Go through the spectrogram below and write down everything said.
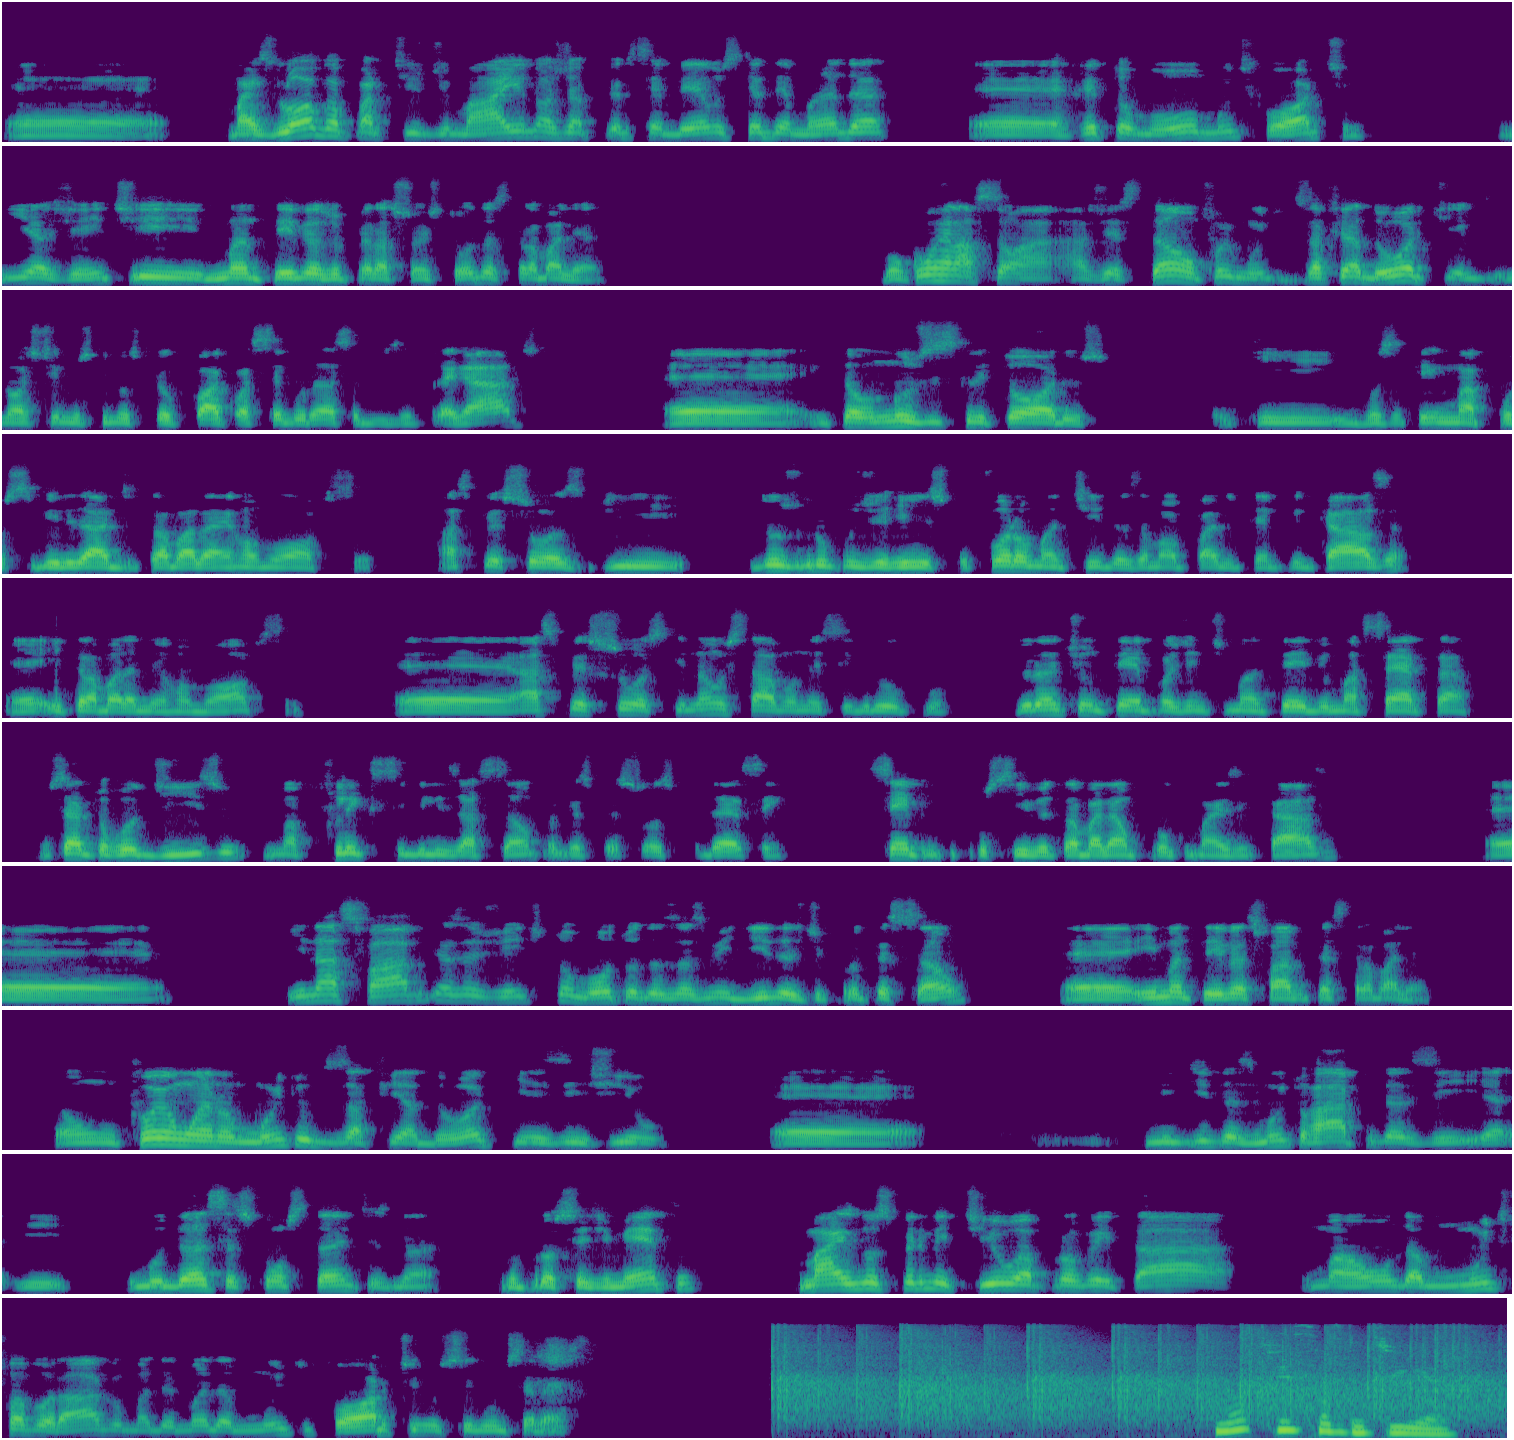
É, mas logo a partir de maio nós já percebemos que a demanda é, retomou muito forte e a gente manteve as operações todas trabalhando. Bom, com relação à, gestão, foi muito desafiador. Nós tínhamos que nos preocupar com a segurança dos empregados. É, então, nos escritórios que você tem uma possibilidade de trabalhar em home office, as pessoas de, dos grupos de risco foram mantidas a maior parte do tempo em casa é, e trabalhando em home office. É, as pessoas que não estavam nesse grupo, durante um tempo a gente manteve uma certa um certo rodízio, uma flexibilização para que as pessoas pudessem sempre que possível, trabalhar um pouco mais em casa. É, e nas fábricas, a gente tomou todas as medidas de proteção é, e manteve as fábricas trabalhando. Então, foi um ano muito desafiador, que exigiu medidas muito rápidas e, e mudanças constantes na, no procedimento, mas nos permitiu aproveitar uma onda muito favorável, uma demanda muito forte no segundo semestre. Notícias do dia.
